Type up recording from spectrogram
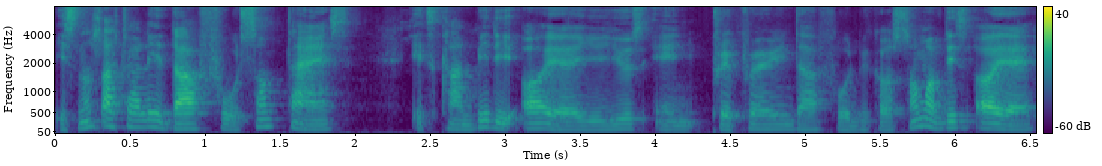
it's not actually that food. Sometimes it can be the oil you use in preparing that food because some of these oil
